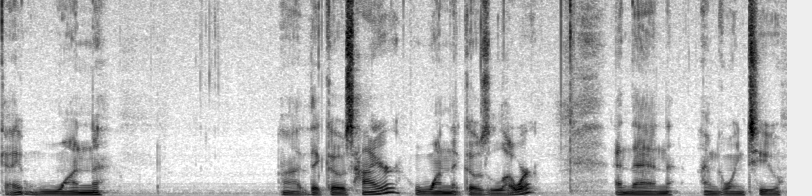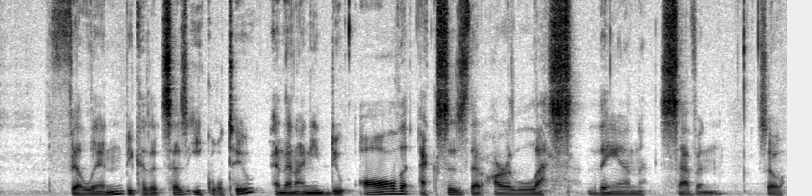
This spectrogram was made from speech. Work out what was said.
Okay, one uh, that goes higher, one that goes lower, and then I'm going to fill in because it says equal to, and then I need to do all the x's that are less than 7. So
